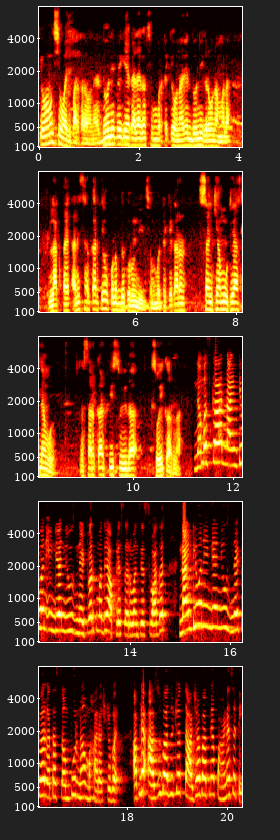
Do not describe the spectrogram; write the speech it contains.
किंवा मग शिवाजी पार्कला होणार आहे. दोन्हीपैकी एका जागा शंभर टक्के होणार आहे आणि दोन्ही ग्राउंड आम्हाला लागत आहेत आणि सरकार ते उपलब्ध करून देईल शंभर टक्के. कारण संख्या मोठी असल्यामुळं सरकार ती सुविधा सोयी करणार. नमस्कार नाईन्टी वन इंडिया न्यूज नेटवर्कमध्ये आपले सर्वांचे स्वागत. Ninety one India news network आता संपूर्ण महाराष्ट्रभर. आपल्या आजूबाजूच्या ताज्या बातम्या पाहण्यासाठी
